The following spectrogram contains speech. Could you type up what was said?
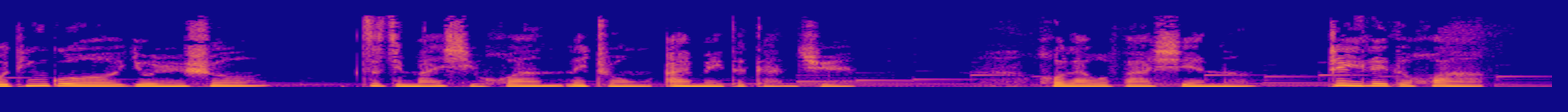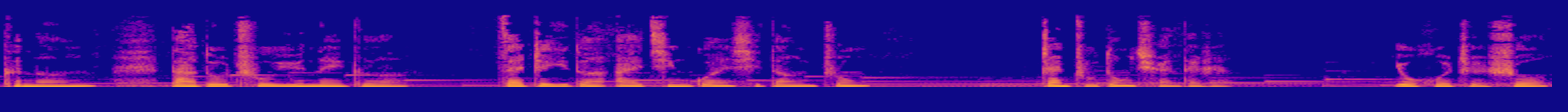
我听过有人说，自己蛮喜欢那种暧昧的感觉。后来我发现呢，这一类的话，可能大多出于那个在这一段爱情关系当中占主动权的人，又或者说，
